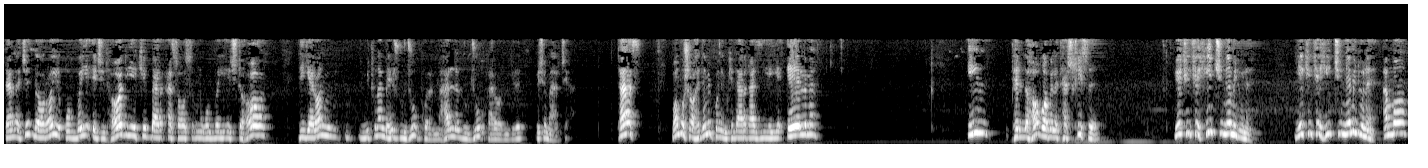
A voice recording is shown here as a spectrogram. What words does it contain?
در نتیجه دارای قوه اجتهادیه که بر اساس اون قوه اجتهاد دیگران می‌تونن بهش رجوع کنن. محل رجوع قرار می‌گیره بشه مرجع. پس ما مشاهده می‌کنیم که در قضیه علم این پله ها قابل تشخیصه. یکی که هیچی نمی‌دونه. یکی که هیچی نمی‌دونه. اما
